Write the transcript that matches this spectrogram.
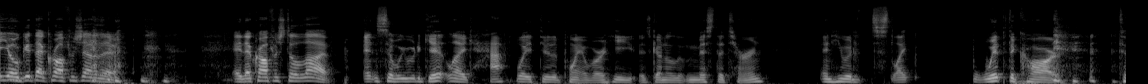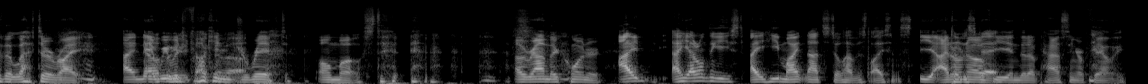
hey, yo, get that crawfish out of there. hey, that crawfish still alive. And so we would get like halfway through the point where he is gonna miss the turn, and he would like whip the car to the left or right, I know. and we would fucking drift almost around the corner. I, I I don't think he's I, he might not still have his license. Yeah, I don't know if he ended up passing or failing.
